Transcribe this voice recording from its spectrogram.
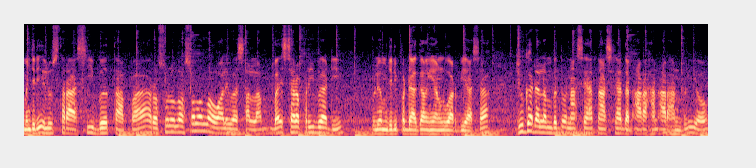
menjadi ilustrasi betapa Rasulullah Shallallahu Alaihi Wasallam baik secara pribadi beliau menjadi pedagang yang luar biasa, juga dalam bentuk nasihat-nasihat dan arahan-arahan beliau,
